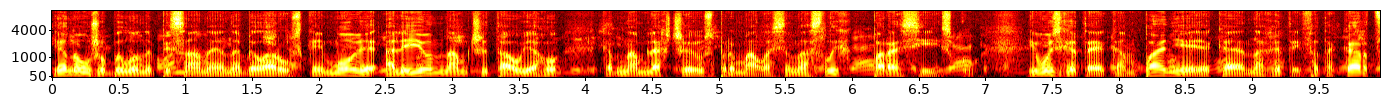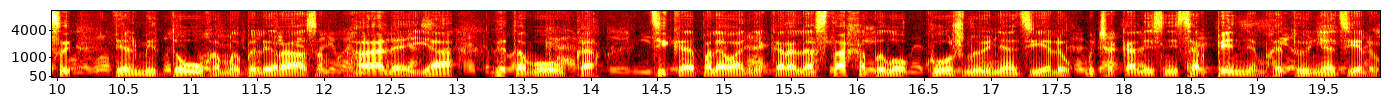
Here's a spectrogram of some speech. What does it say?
Яно ўжо было напісанае на беларускай мове, але ён нам чытаў яго, каб нам лягчэй успрымалася на слых па-расейску. І вось гэтая кампанія, якая на гэтай фотакарцы вельмі доўга мы былі разам. Галя, я, гэта воўка. Дзікае паляванне караля стаха было кожную нядзелю. Мы чакалі з нецярпеннем гэтую нядзелю.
